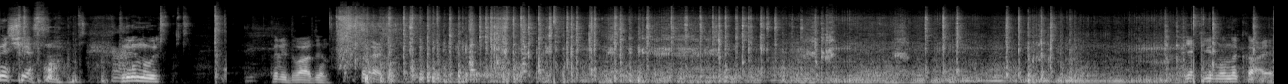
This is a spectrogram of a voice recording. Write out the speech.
Так нечесно. 3-0. 3, 2, 1. Вперед. Як він уникає.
